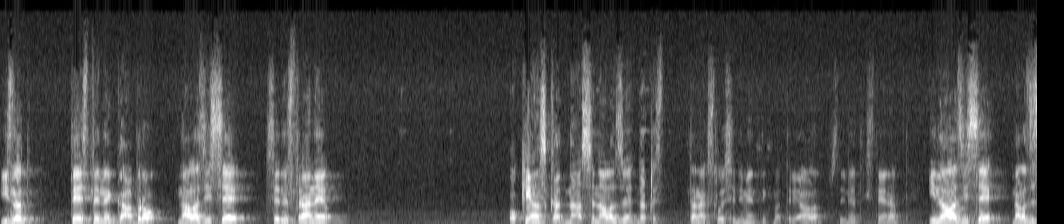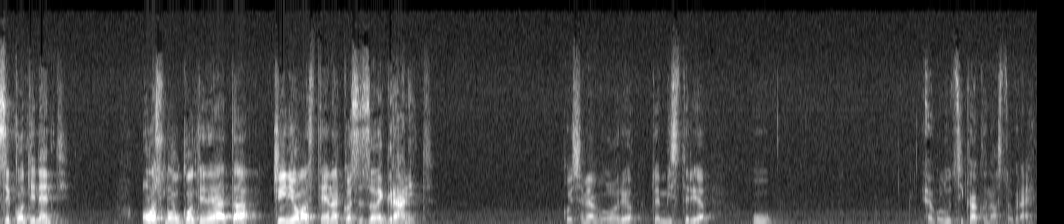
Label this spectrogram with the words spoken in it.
Iznad te stene Gabro nalazi se, s jedne strane, okeanska dna se nalaze, dakle, tanak sloj sedimentnih materijala, sedimentnih stena, i nalazi se, nalaze se kontinenti. Osnovu kontinenta čini ova stena koja se zove granit, koji sam ja govorio, to je misterija u evoluciji kako nastao granit.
